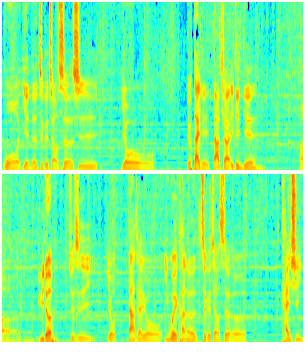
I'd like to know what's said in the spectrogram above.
我演的这个角色是有有带给大家一点点呃娱乐，就是有大家有因为看了这个角色而开心，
